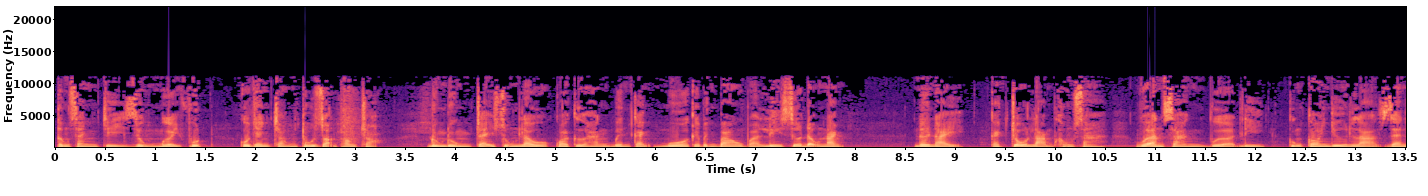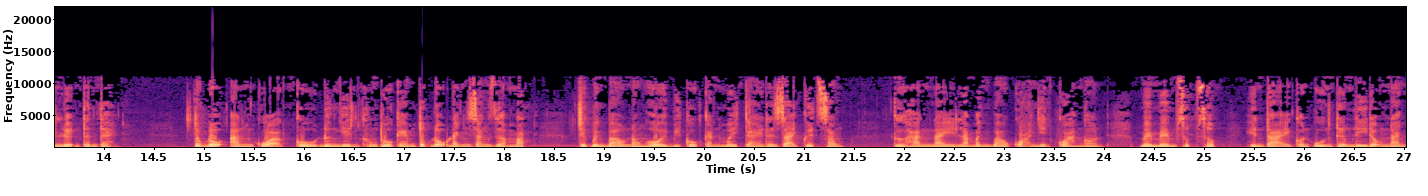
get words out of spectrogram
Tống xanh chỉ dùng 10 phút, Cô nhanh chóng thu dọn phòng trọ. Đùng đùng chạy xuống lầu qua cửa hàng bên cạnh Mua cái bánh bao và ly sữa đậu nành. Nơi này cách chỗ làm không xa, Vừa ăn sáng vừa đi Cũng coi như là rèn luyện thân thể. Tốc độ ăn của cô đương nhiên không thua kém tốc độ đánh răng rửa mặt. Chiếc bánh bao nóng hổi bị cô cắn mấy cái đã giải quyết xong. Cửa hàng này làm bánh bao quả nhiên quá ngon, Mềm mềm xốp xốp, Hiện tại còn uống thêm ly đậu nành,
